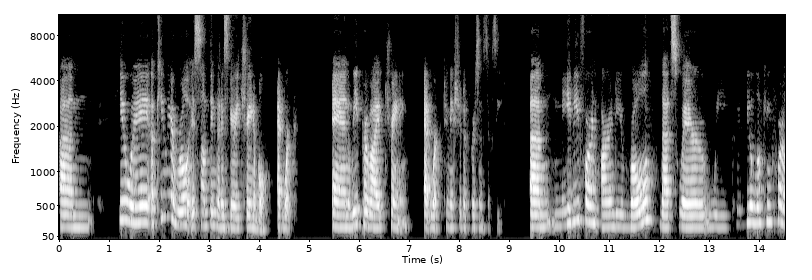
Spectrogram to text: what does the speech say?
um, QA, a QA role is something that is very trainable at work. And we provide training at work to make sure the person succeed. Um, maybe for an R&D role, that's where we could be looking for a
